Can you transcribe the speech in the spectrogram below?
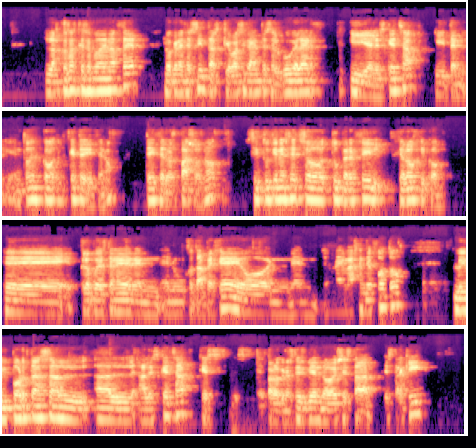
las cosas que se pueden hacer, lo que necesitas, que básicamente es el Google Earth y el SketchUp, y entonces, ¿qué te dice, no? Te dice los pasos, ¿no? Si tú tienes hecho tu perfil geológico eh, que lo puedes tener en, un JPG o en, una imagen de foto, lo importas al, al, SketchUp, que es, para lo que no estáis viendo es esta, está aquí,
